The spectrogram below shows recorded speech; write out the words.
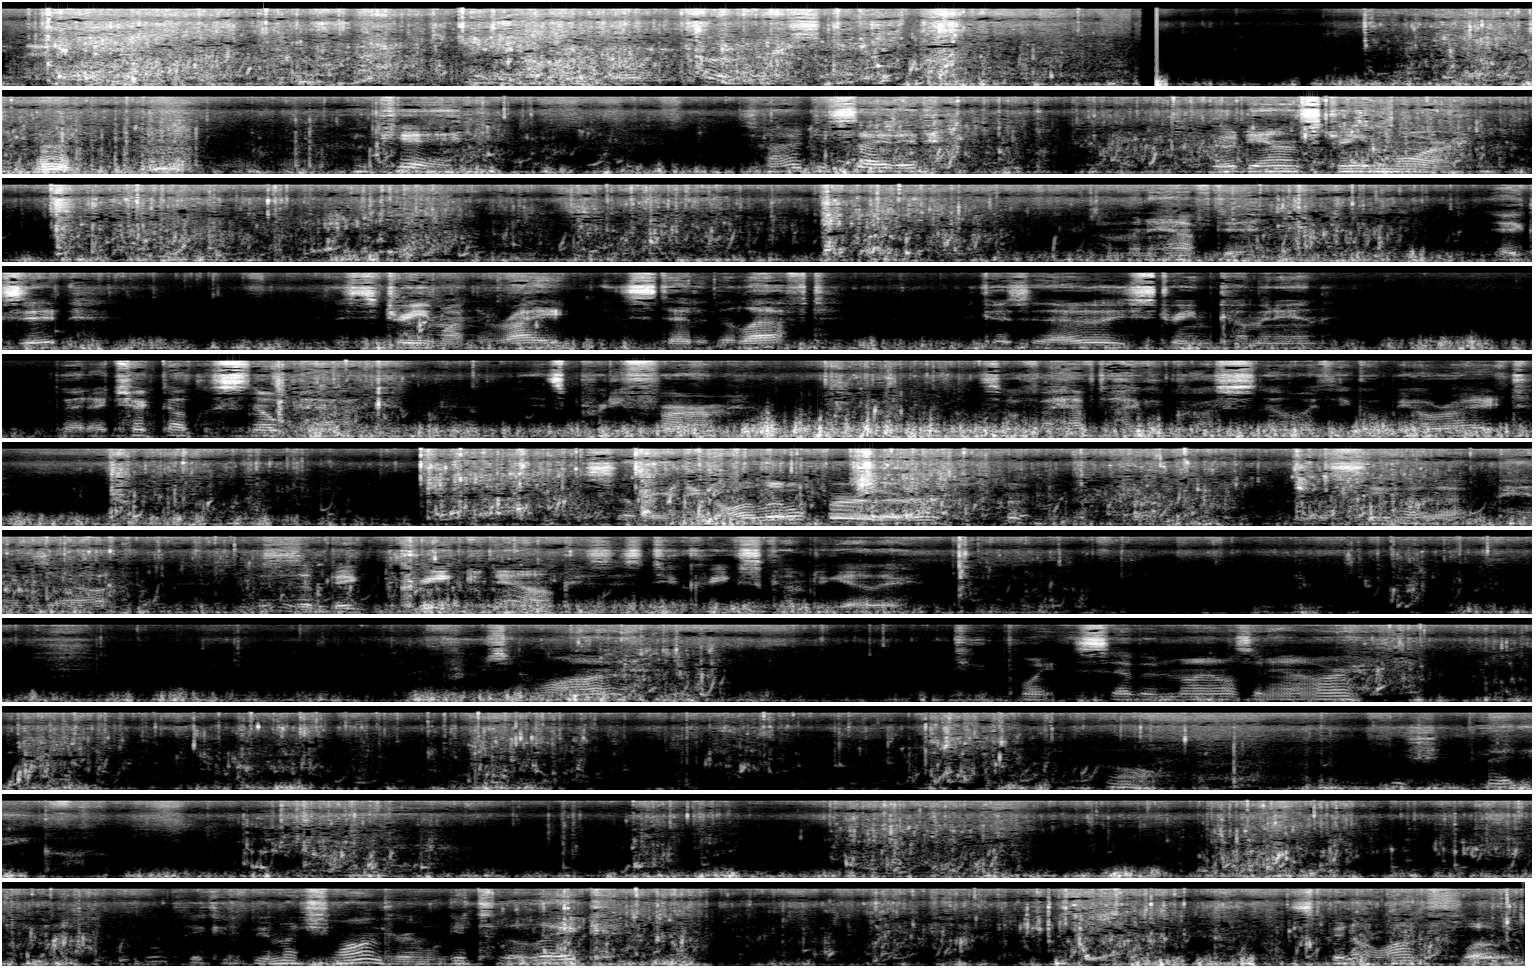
crossing that. Okay, so I've decided to go downstream more. I'm going to have to exit the stream on the right instead of the left because of the other stream coming in. Checked out the snowpack. It's pretty firm. So if I have to hike across snow, I think I'll be alright. So we're gonna go a little further. Let's see how that pans out. This is a big creek now because these two creeks come together. Cruising along. 2.7 miles an hour. Oh, this should be an angle. I don't think it'll be much longer and we'll get to the lake. It's been a long float.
